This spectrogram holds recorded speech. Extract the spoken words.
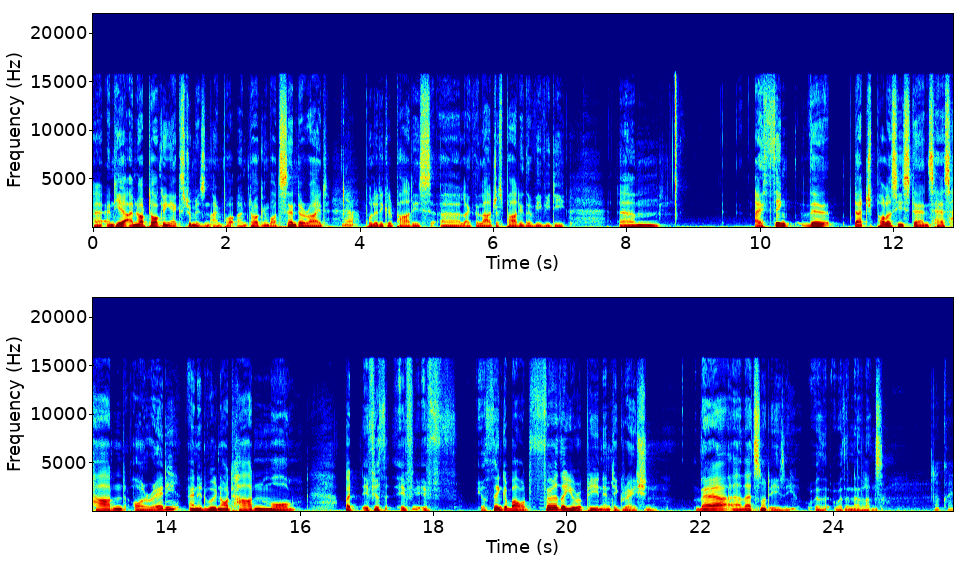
Uh, and here I'm not talking extremism. I'm I'm talking about center right yeah. political parties, uh, like the largest party, the VVD. Um, I think the Dutch policy stance has hardened already, and it will not harden more. But if you if if you think about further European integration, there uh, that's not easy with with the Netherlands. Okay,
